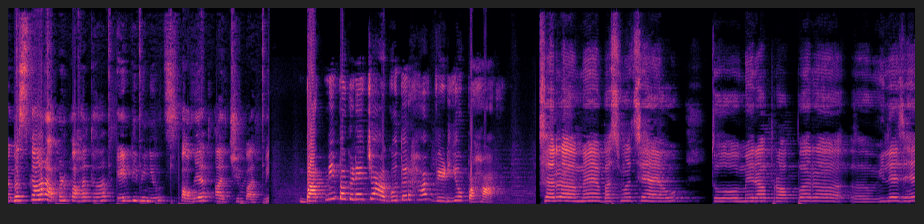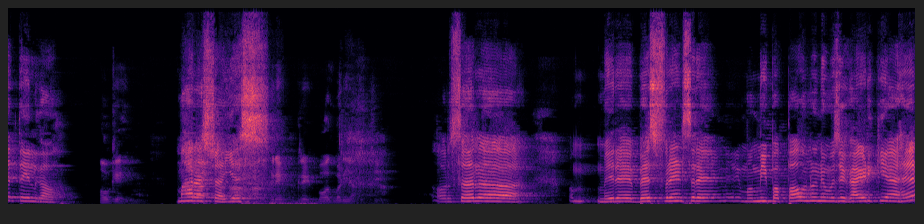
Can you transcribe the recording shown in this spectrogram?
नमस्कार आपण पाहत आहात ए टीव्ही न्यूज पाहुयात आजची बातमी. बातमी बघण्याच्या अगोदर हा व्हिडिओ पहा. सर मैं बसमत से आया हूँ तो मेरा प्रॉपर विलेज है Telgaon. Okay Maharashtra yes great great बहुत बढ़िया. और सर अ, मेरे बेस्ट फ्रेंड्स रहे मेरे मम्मी पापा उन्होंने मुझे गाइड किया है.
